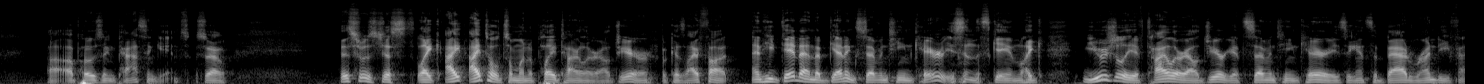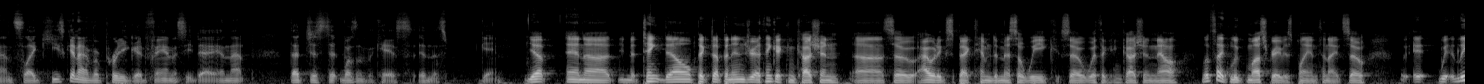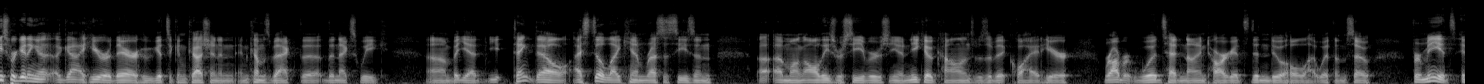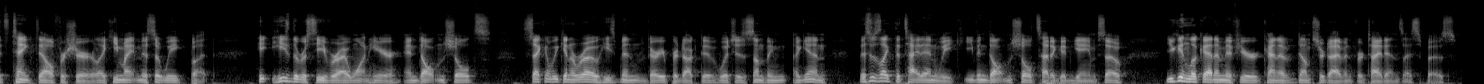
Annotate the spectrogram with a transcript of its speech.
uh, opposing passing games. So this was just like I, I told someone to play Tyler Allgeier because I thought and he did end up getting 17 carries in this game. Like usually if Tyler Allgeier gets 17 carries against a bad run defense, like he's going to have a pretty good fantasy day and that that just it wasn't the case in this game. Yep, and uh, you know, Tank Dell picked up an injury, I think a concussion. Uh, so I would expect him to miss a week. So with a concussion, now looks like Luke Musgrave is playing tonight. So it, at least we're getting a, a, guy here or there who gets a concussion and, and comes back the the next week. Um, but yeah, Tank Dell, I still like him rest of the season uh, among all these receivers. You know, Nico Collins was a bit quiet here. Robert Woods had nine targets, didn't do a whole lot with him. So for me, it's it's Tank Dell for sure. Like he might miss a week, but he, he's the receiver I want here. And Dalton Schultz second week in a row, he's been very productive, which is something, again, this is like the tight end week. Even Dalton Schultz had a good game. So you can look at him if you're kind of dumpster diving for tight ends, I suppose.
